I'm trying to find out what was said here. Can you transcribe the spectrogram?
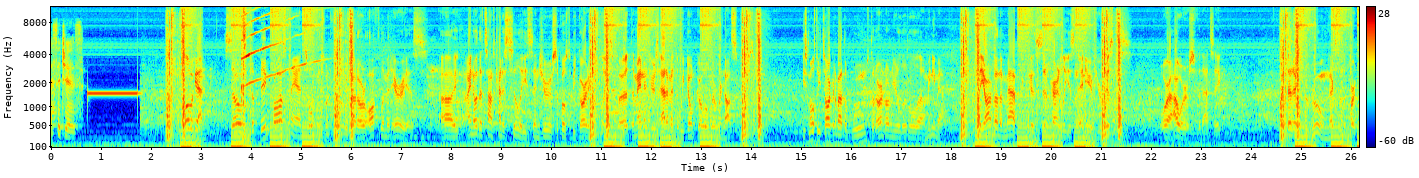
2. New messages. Hello again. So, the big boss man told me to inform you about our off-limit areas. Uh, I know that sounds kind of silly since you're supposed to be guarding the place, but the manager is adamant that we don't go where we're not supposed to. He's mostly talking about the rooms that aren't on your little uh, mini-map. They aren't on the map because it apparently isn't any of your business. Or ours, for that sake. Like that extra room next to the parts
